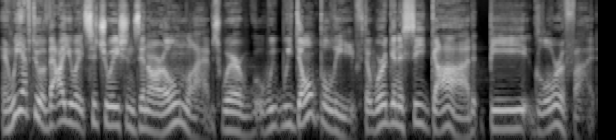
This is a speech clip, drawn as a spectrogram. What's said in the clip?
And we have to evaluate situations in our own lives where we, we don't believe that we're going to see God be glorified.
